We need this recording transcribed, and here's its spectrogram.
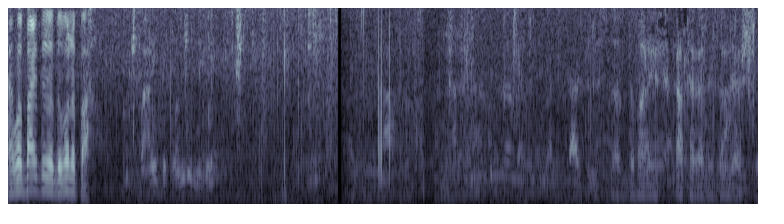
একবার বাড়িতে দেবো না পা। বাড়িতে কাছাকাছি চলে আসছে।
